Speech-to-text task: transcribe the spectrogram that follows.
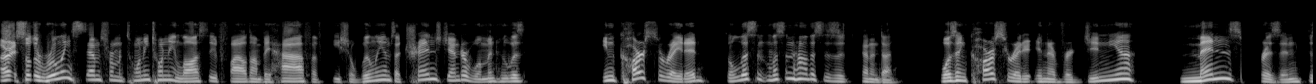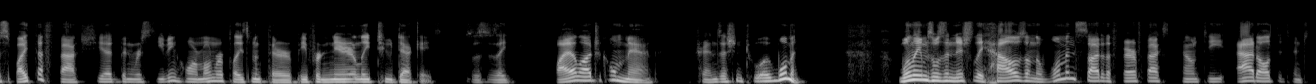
All right, so the ruling stems from a 2020 lawsuit filed on behalf of Keisha Williams, a transgender woman who was incarcerated. So listen, listen how this is uh, kind of done. Was incarcerated in a Virginia men's prison despite the fact she had been receiving hormone replacement therapy for nearly two decades. So this is a biological man transitioned to a woman. Williams was initially housed on the woman's side of the Fairfax County Adult Detention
